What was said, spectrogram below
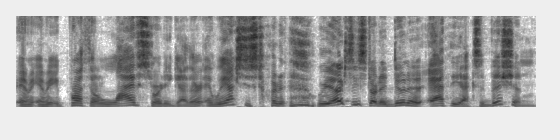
and, and we brought their life story together, and we actually started, we actually started doing it at the exhibition.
